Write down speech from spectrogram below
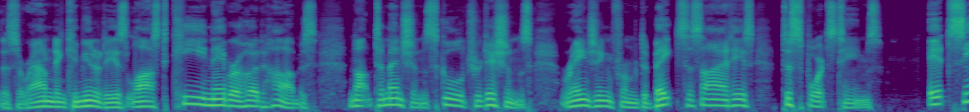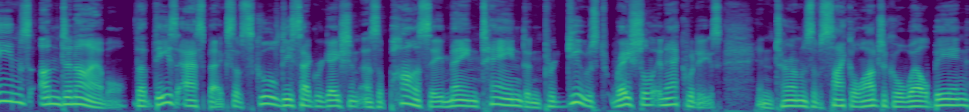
The surrounding communities lost key neighborhood hubs, not to mention school traditions ranging from debate societies to sports teams. It seems undeniable that these aspects of school desegregation as a policy maintained and produced racial inequities in terms of psychological well being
